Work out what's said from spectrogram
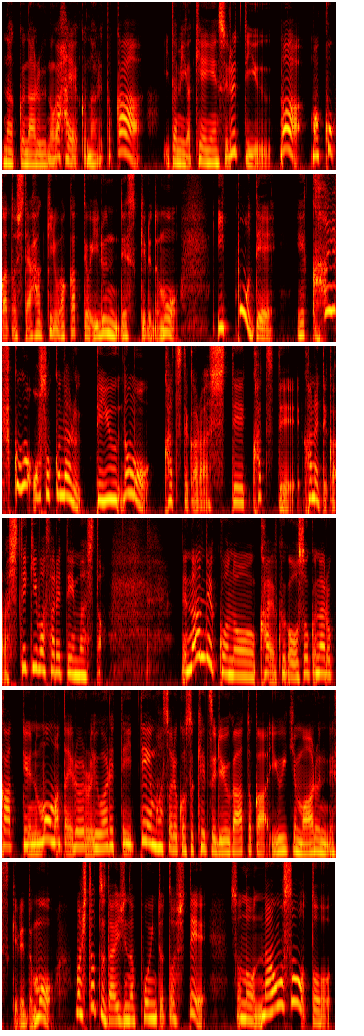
なくなるのが早くなるとか、痛みが軽減するっていうのは、まあ、効果としてははっきり分かってはいるんですけれども、一方で、え回復が遅くなるっていうのもかつてからして、かつて、かねてから指摘はされていました。で、なんでこの回復が遅くなるかっていうのもまたいろいろ言われていて、まあそれこそ血流がとかいう意見もあるんですけれども、まあ一つ大事なポイントとして、その治そうと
